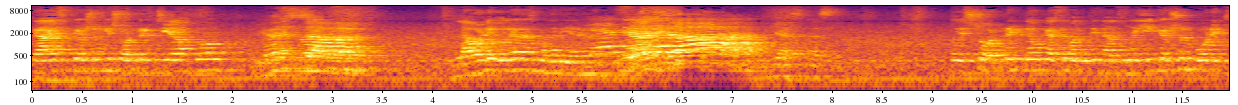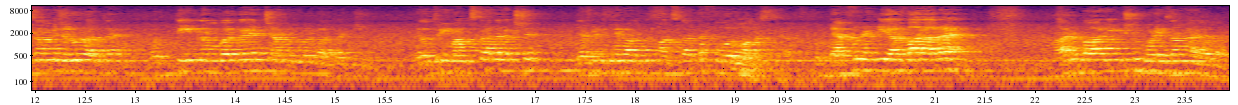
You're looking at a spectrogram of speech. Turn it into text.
क्या इस क्वेश्चन की शॉर्ट ट्रिक चाहिए आपको यस सर लाउडली बोले ना समझ नहीं आएगा। यस सर यस यस तो इस शॉर्ट ट्रिक देखो कैसे बनती है ध्यान सुनना ये क्वेश्चन बोर्ड एग्ज़ाम में ज़रूर आता है। और तीन नंबर का या चार नंबर का आता है क्वेश्चन या तो थ्री मार्क्स का आता है लक्ष्य या फिर कितने मार्क्स का आता है? फोर मार्क्स का। तो डेफिनेटली हर बार आ रहा है। हर बार ये क्वेश्चन बोर्ड एग्ज़ाम में आया हुआ है।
